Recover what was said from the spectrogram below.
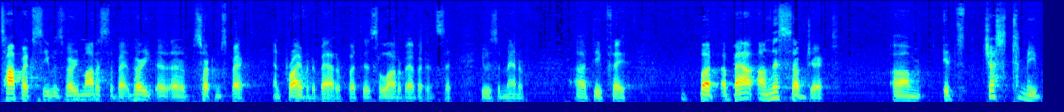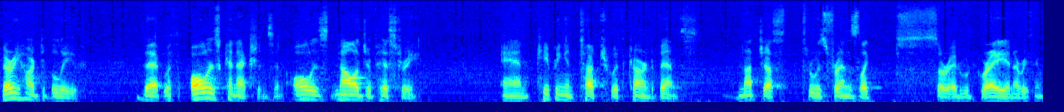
topics, he was very modest about, very uh, uh, circumspect and private about it. But there's a lot of evidence that he was a man of uh, deep faith. But about on this subject, um, it's just to me very hard to believe that with all his connections and all his knowledge of history and keeping in touch with current events, not just through his friends like Sir Edward Grey and everything,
